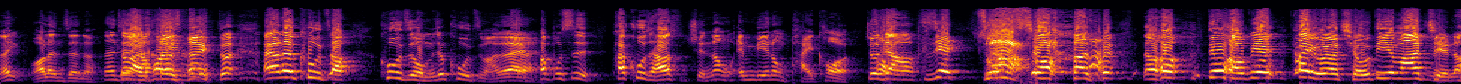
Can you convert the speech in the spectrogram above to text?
哎，我要认真了，认真换衣服，对，还有那个裤子哦，裤子我们就裤子嘛，对不对？他不是，他裤子还要选那种 NBA 那种排扣，就这样哦，直接抓抓，对，然后丢旁边，他以为有球爹妈捡了，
